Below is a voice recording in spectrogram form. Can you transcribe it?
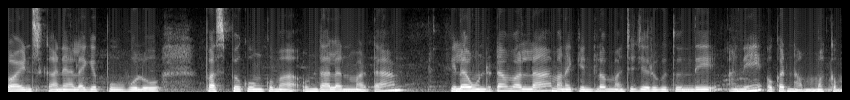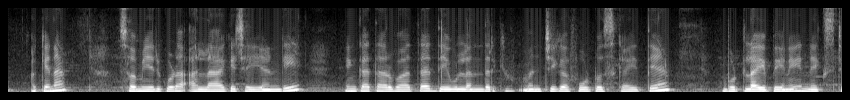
కాయిన్స్ కానీ అలాగే పువ్వులు పసుపు కుంకుమ ఉండాలన్నమాట. ఇలా ఉండటం వల్ల మనకి ఇంట్లో మంచి జరుగుతుంది అని ఒక నమ్మకం. ఓకేనా? సో మీరు కూడా అలాగే చేయండి. ఇంకా తర్వాత దేవుళ్ళందరికీ మంచిగా ఫొటోస్కి అయితే బుట్టలు అయిపోయినాయి. నెక్స్ట్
